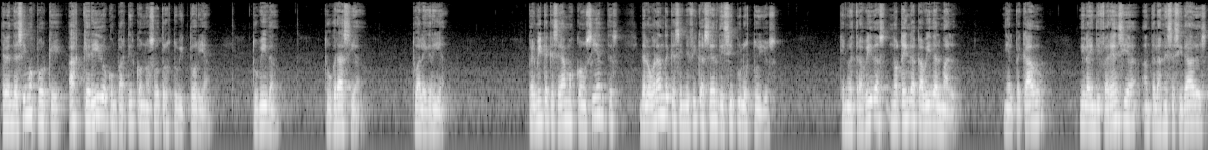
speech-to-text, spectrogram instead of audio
te bendecimos porque has querido compartir con nosotros tu victoria, tu vida, tu gracia, tu alegría. Permite que seamos conscientes de lo grande que significa ser discípulos tuyos. Que en nuestras vidas no tenga cabida el mal, ni el pecado, ni la indiferencia ante las necesidades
